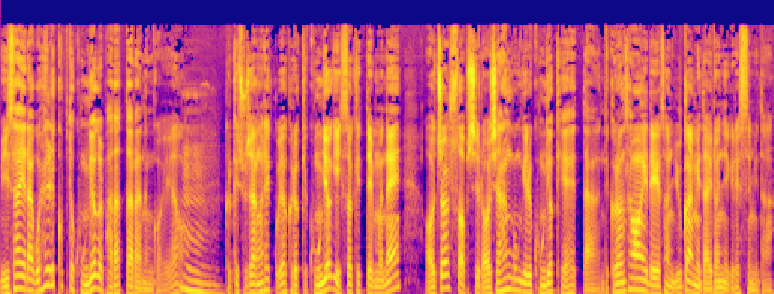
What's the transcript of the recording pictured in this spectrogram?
미사일하고 헬리콥터 공격을 받았다라는 거예요. 음. 그렇게 주장을 했고요. 그렇게 공격이 있었기 때문에 어쩔 수 없이 러시아 항공기를 공격해야 했다. 근데 그런 상황에 대해서는 유감이다 이런 얘기를 했습니다.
